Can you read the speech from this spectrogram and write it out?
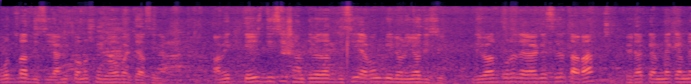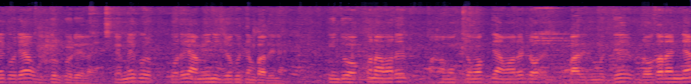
বহুতবার দিছি, আমি কোনো সুবিধা পাইতে আসি না। আমি কেস দিছি, শান্তিবাজার দিছি এবং বিলনীয় দিছি। দেওয়ার পরে দেখা গেছে তারা এটা কেমনে কেমনে করিয়া উদ্ধার করে এলাই কেমনে করে আমি নিজেও করতে পারি না। কিন্তু এখন আমার হামক দমক দিয়ে আমার বাড়ির মধ্যে ডকার আনিয়া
